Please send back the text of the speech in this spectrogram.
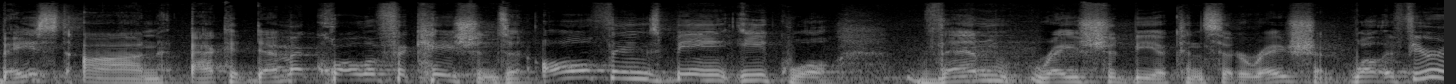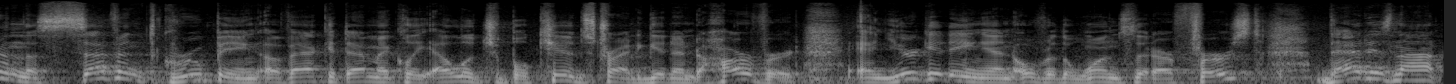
based on academic qualifications and all things being equal, then race should be a consideration. Well, if you're in the seventh grouping of academically eligible kids trying to get into Harvard and you're getting in over the ones that are first, that is not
